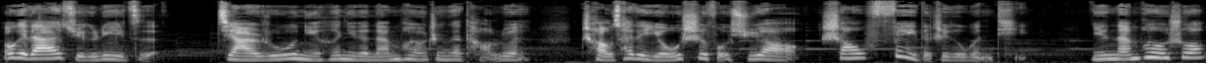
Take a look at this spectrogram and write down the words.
我给大家举个例子：假如你和你的男朋友正在讨论炒菜的油是否需要烧沸的这个问题，你的男朋友说。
